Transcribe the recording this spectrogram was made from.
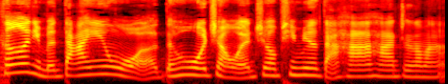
刚刚你们答应我了，等会儿我讲完就要拼命的打哈哈哈，知道吗？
